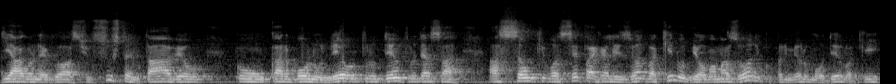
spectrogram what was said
de agronegócio sustentável, com carbono neutro, dentro dessa ação que você está realizando aqui no bioma amazônico, primeiro modelo aqui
